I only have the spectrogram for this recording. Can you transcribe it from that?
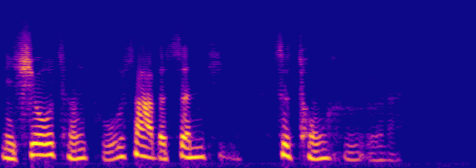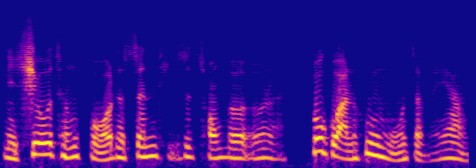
你修成菩萨的身体是从何而来？你修成佛的身体是从何而来？不管父母怎么样，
